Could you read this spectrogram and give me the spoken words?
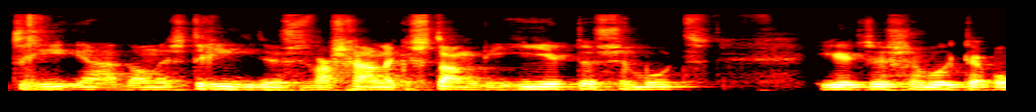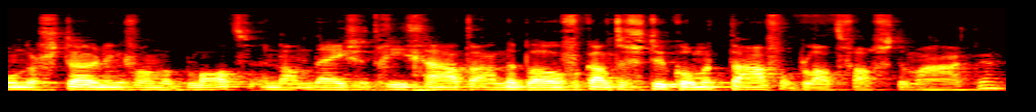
3. ja, dan is 3 dus waarschijnlijk een stang die hier tussen moet. Hier tussen moet er ondersteuning van het blad. En dan deze drie gaten aan de bovenkant is natuurlijk om het tafelblad vast te maken.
